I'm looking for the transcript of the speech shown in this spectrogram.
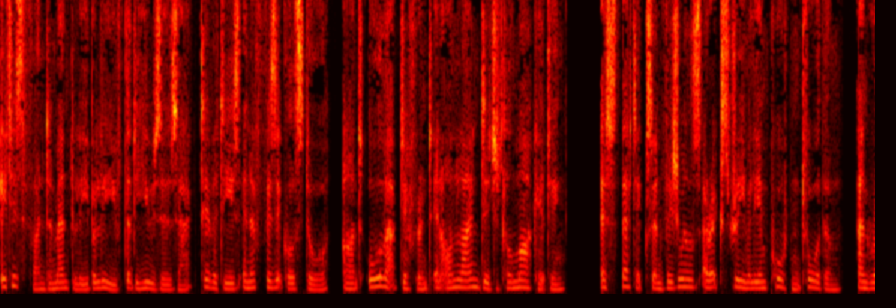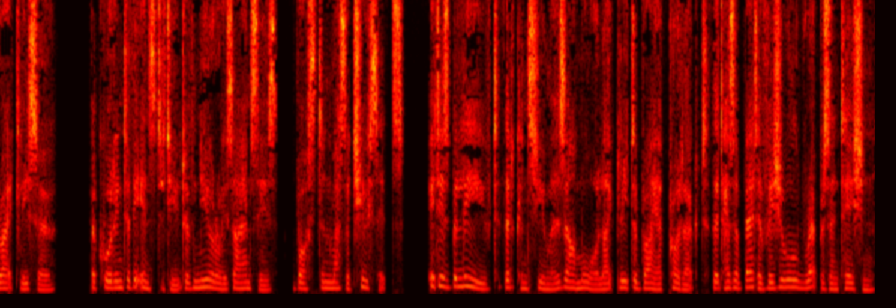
It is fundamentally believed that users' activities in a physical store aren't all that different in online digital marketing. Aesthetics and visuals are extremely important for them, and rightly so. According to the Institute of Neurosciences, Boston, Massachusetts, it is believed that consumers are more likely to buy a product that has a better visual representation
